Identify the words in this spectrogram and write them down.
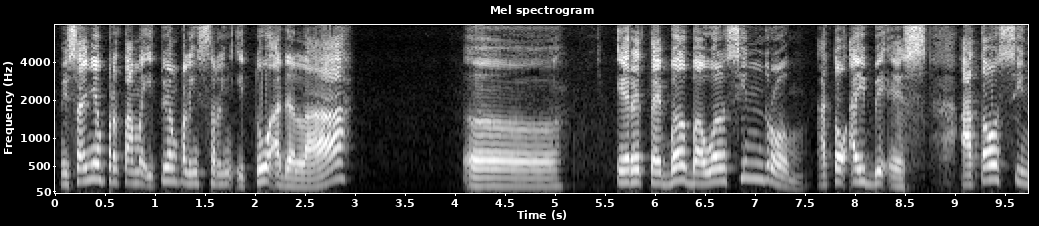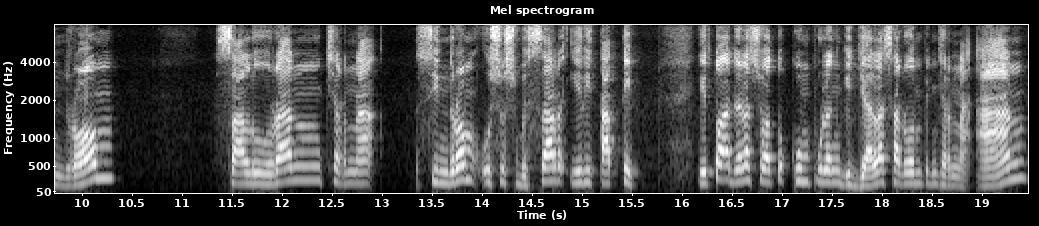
Misalnya yang pertama itu yang paling sering itu adalah uh, irritable bowel syndrome atau IBS atau sindrom saluran cerna sindrom usus besar iritatif. Itu adalah suatu kumpulan gejala saluran pencernaan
